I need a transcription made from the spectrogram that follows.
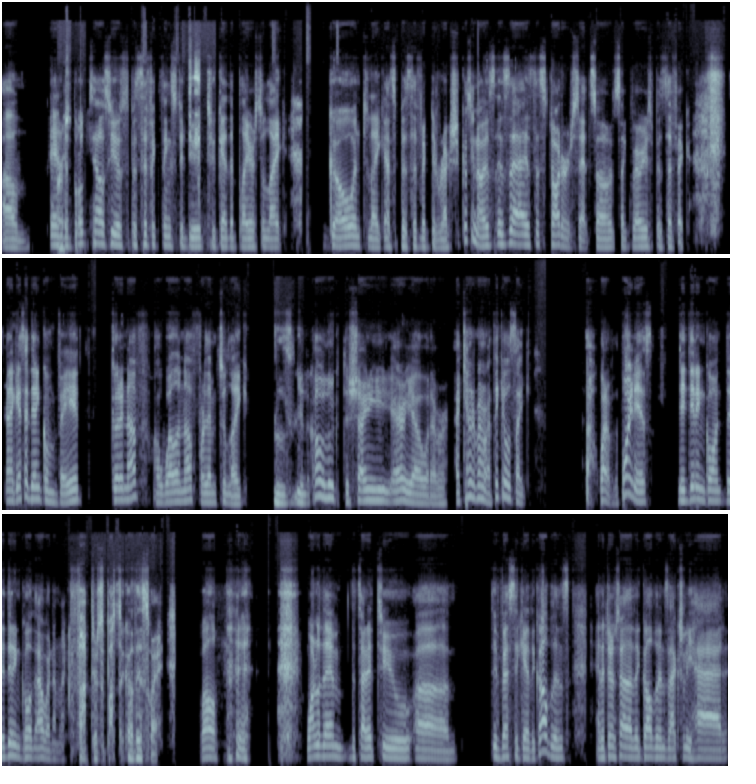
um, and the book tells you specific things to do to get the players to like go into like a specific direction because you know it's it's a it's a starter set, so it's like very specific, and I guess I didn't convey it good enough or well enough for them to like you know, oh look the shiny area or whatever. I can't remember. I think it was like uh, whatever. The point is they didn't go they didn't go that way. And I'm like fuck, they're supposed to go this way. Well, one of them decided to uh, investigate the goblins, and it turns out that the goblins actually had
